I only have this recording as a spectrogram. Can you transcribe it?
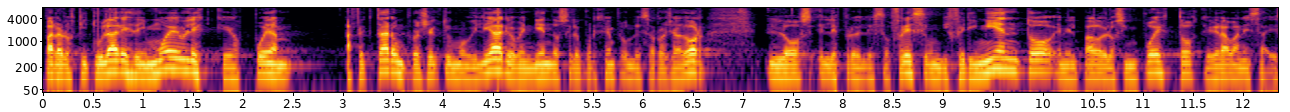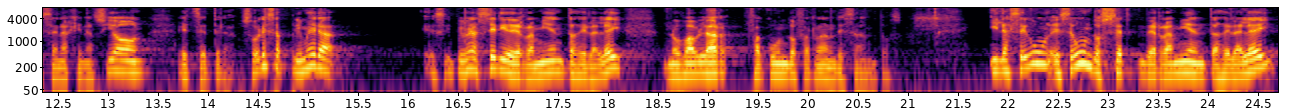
para los titulares de inmuebles que os puedan afectar a un proyecto inmobiliario, vendiéndoselo, por ejemplo, a un desarrollador, les, ofrece un diferimiento en el pago de los impuestos que graban esa, enajenación, etc. Sobre esa primera, primera serie de herramientas de la ley nos va a hablar Facundo Fernández Santos. Y el segundo set de herramientas de la ley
